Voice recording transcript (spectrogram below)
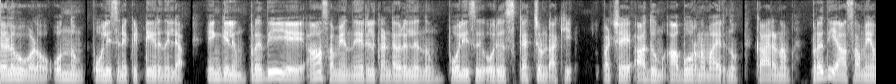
തെളിവുകളോ ഒന്നും പോലീസിന് കിട്ടിയിരുന്നില്ല. എങ്കിലും പ്രതിയെ ആ സമയം നേരിൽ കണ്ടവരിൽ നിന്നും പോലീസ് ഒരു സ്കെച്ച് ഉണ്ടാക്കി. പക്ഷേ അതും അപൂർണമായിരുന്നു. കാരണം പ്രതി ആ സമയം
